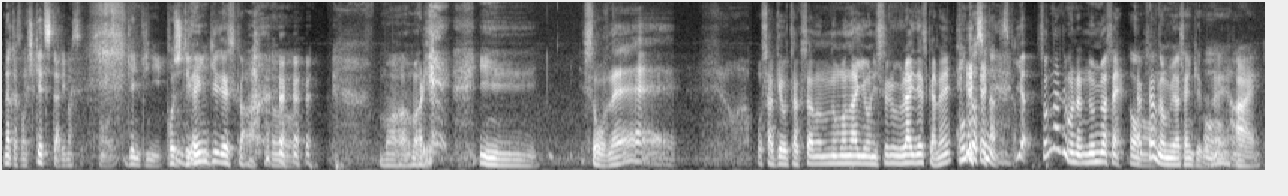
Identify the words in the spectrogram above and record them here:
なんかその秘訣ってあります？元気にポジティブに元気ですか？うんまああまりいいそうね。お酒をたくさん飲まないようにするぐらいですかね。本当は好きなんですか？いやそんなでも飲みません。うんたくさん飲みませんけどね。うんはい。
